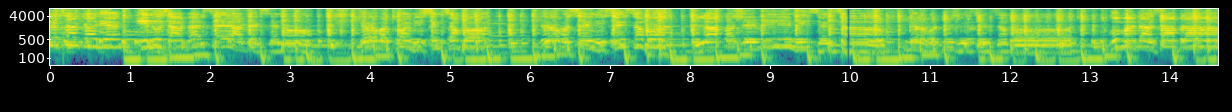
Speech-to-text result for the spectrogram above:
de sa carrière, il nous a versé avec ses noms. Yoruba 3500 votes, Yoruba 5500 votes, la page 8500, Yoruba 12500 votes. Commandant Zabra,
